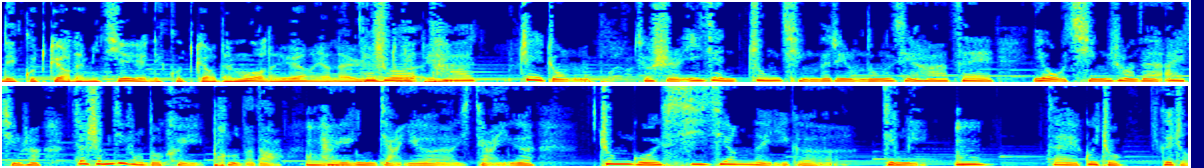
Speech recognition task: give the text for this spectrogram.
des coups de cœur d'amitié et des coups de cœur d'amour d'ailleurs il y en a eu 他说他这种就是一见钟情的这种东西哈，在友情上，在爱情上，在什么地方都可以碰得到。他给你讲一个讲一个中国西江的一个经历。嗯，在贵州，贵州。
